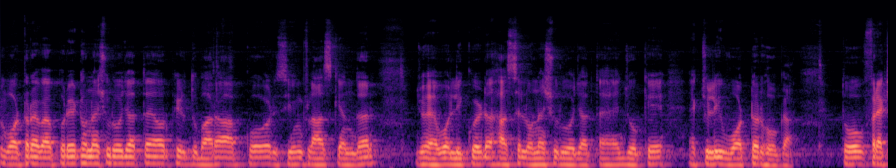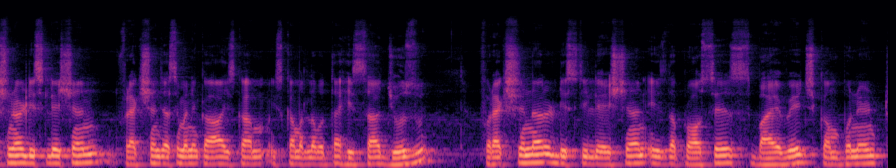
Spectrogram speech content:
वाटर एवेपोरेट होना शुरू हो जाता है और फिर दोबारा आपको रिसीविंग फ्लास्क के अंदर जो है वो लिक्विड हासिल होना शुरू हो जाता है, जो कि एक्चुअली वाटर होगा। तो फ्रैक्शनल डिस्टिलेशन फ्रैक्शन जैसे मैंने कहा, इसका इसका मतलब होता है हिस्सा, जुज़ Fractional distillation is the process by which component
